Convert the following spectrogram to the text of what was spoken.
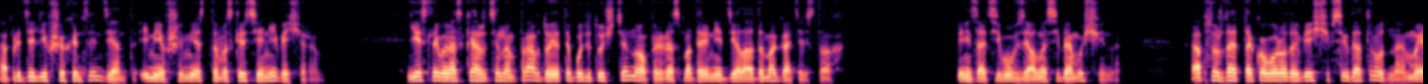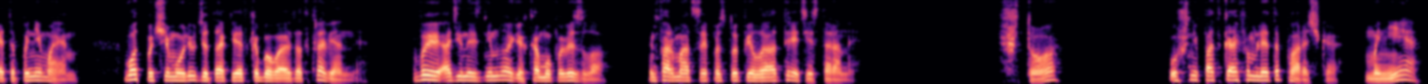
определивших инцидент, имевший место в воскресенье вечером. Если вы расскажете нам правду, это будет учтено при рассмотрении дела о домогательствах. Инициативу взял на себя мужчина. Обсуждать такого рода вещи всегда трудно, мы это понимаем. Вот почему люди так редко бывают откровенны. Вы один из немногих, кому повезло. Информация поступила от третьей стороны. Что? Уж не под кайфом ли эта парочка? Мне?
